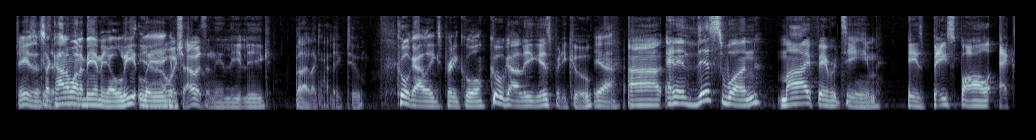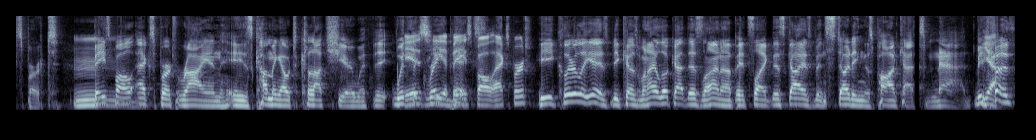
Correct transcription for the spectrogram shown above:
Jesus, I kind of want to be in the elite Yeah, league. I wish I was in the Elite League, but I like my league too. Cool guy league's pretty cool. Cool Guy League is pretty cool. Yeah. Uh, and in this one, my favorite team is baseball expert. Mm. Baseball expert Ryan is coming out clutch here with the with Is the great he a picks. baseball expert? He clearly is because when I look at this lineup, it's like this guy has been studying this podcast mad. Because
